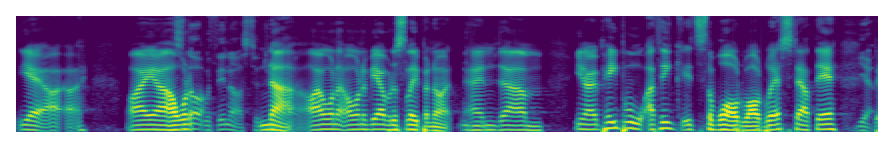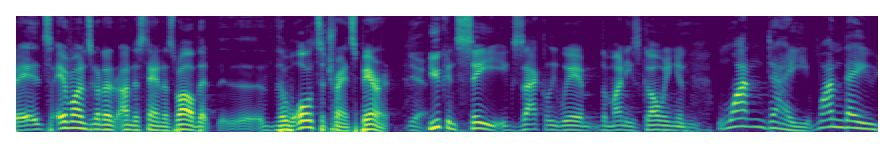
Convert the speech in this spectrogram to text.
yeah I I I, uh, I want not within us to do Nah, that. I want to. I want to be able to sleep at night. Mm-hmm. And um, you know, people. I think it's the wild, wild west out there. Yeah. But it's everyone's got to understand as well that uh, the wallets are transparent. Yeah. You can see exactly where the money's going, and Mm-hmm. one day, one day,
